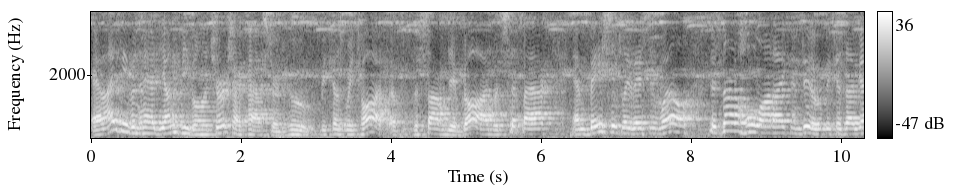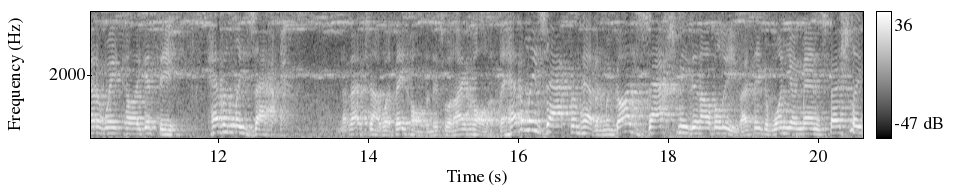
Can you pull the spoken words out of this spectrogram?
And I've even had young people in the church I pastored who, because we taught the sovereignty of God, would sit back and basically they said, Well, there's not a whole lot I can do because I've got to wait till I get the heavenly zap. Now, that's not what they called it, it's what I call it. The heavenly zap from heaven. When God zaps me, then I'll believe. I think of one young man especially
